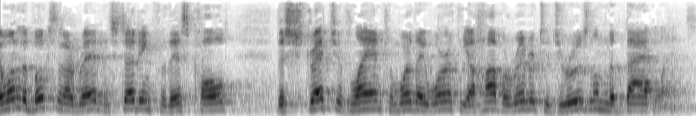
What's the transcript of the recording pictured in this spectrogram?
Now, one of the books that I read in studying for this called The Stretch of Land from where they were at the Ahava River to Jerusalem, the Badlands.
